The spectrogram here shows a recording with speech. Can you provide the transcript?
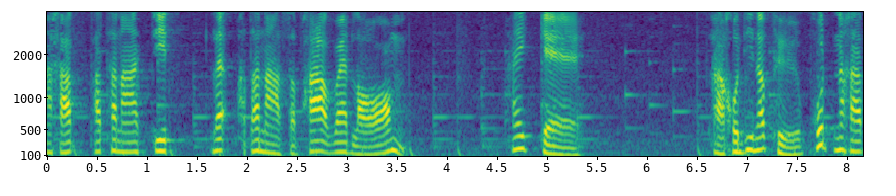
นะครับ พัฒนาจิตและพัฒนาสภาพแวดล้อม ให้แก่คนที่นับถือพุทธนะครับ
